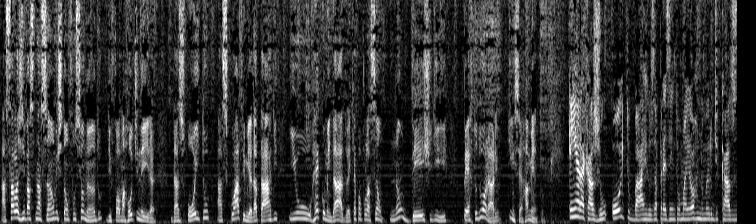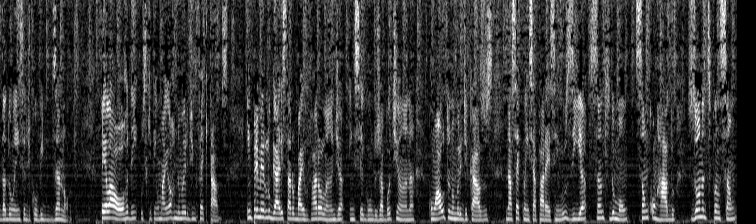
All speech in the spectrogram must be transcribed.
As salas de vacinação estão funcionando de forma rotineira, das 8 às 4 e meia da tarde, e o recomendado é que a população não deixe de ir perto do horário de encerramento. Em Aracaju, oito bairros apresentam o maior número de casos da doença de Covid-19. Pela ordem, os que têm o maior número de infectados. Em primeiro lugar está o bairro Farolândia, em segundo Jabotiana, com alto número de casos. Na sequência aparecem Luzia, Santos Dumont, São Conrado, Zona de Expansão,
